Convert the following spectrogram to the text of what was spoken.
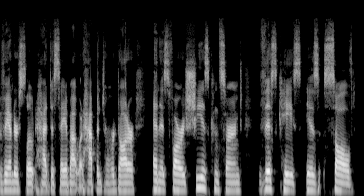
van der Sloot had to say about what happened to her daughter. And as far as she is concerned, this case is solved.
